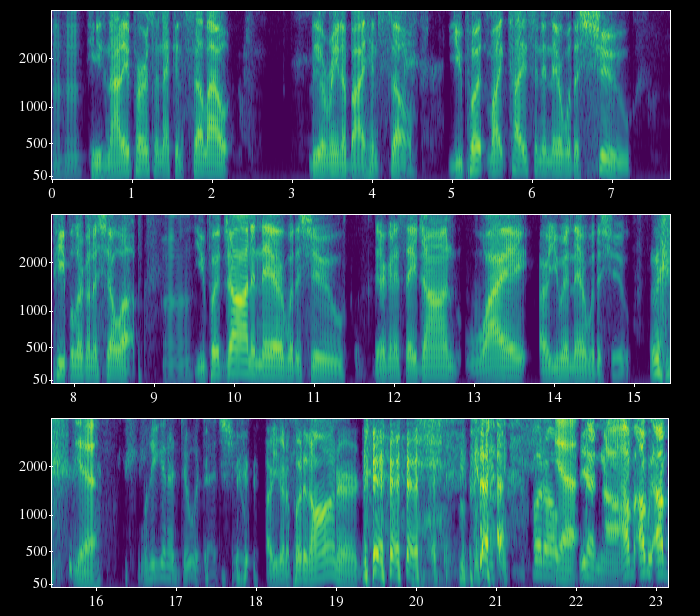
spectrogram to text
Mm-hmm. He's not a person that can sell out the arena by himself. You put Mike Tyson in there with a shoe, people are going to show up. Mm-hmm. You put Jon in there with a shoe, they're going to say, Jon, why are you in there with a shoe? Yeah. What are you gonna do with that shoe? are you going to put it on or? but um, Yeah. yeah, no, I'm, I'm, I'm,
